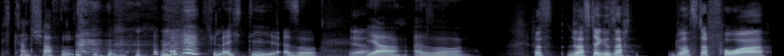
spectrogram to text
Ich kann es schaffen. vielleicht die. Also, ja, ja also. Was, du hast ja gesagt, du hast davor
